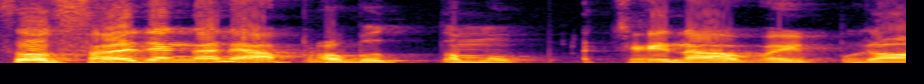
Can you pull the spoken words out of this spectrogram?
సో సహజంగానే ఆ ప్రభుత్వము చైనా వైపుగా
